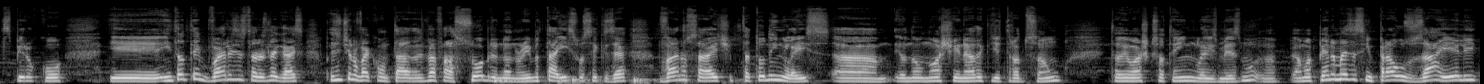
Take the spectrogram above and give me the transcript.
despirocou. E, então tem várias histórias legais, mas a gente não vai contar, a gente vai falar sobre o NaNoWriMo, tá aí se você quiser, vai no site, tá todo em inglês, ah, eu não, não achei nada aqui de tradução, então eu acho que só tem em inglês mesmo. É uma pena, mas assim, para usar ele,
